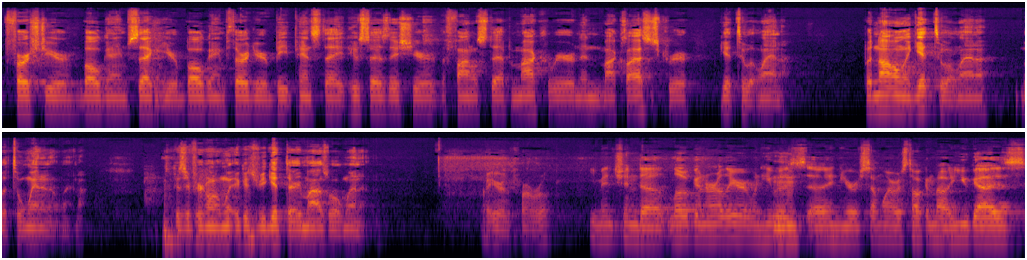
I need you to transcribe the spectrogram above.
first year bowl game, second year bowl game, third year beat Penn State. Who says this year the final step in my career and then my class's career get to Atlanta? But not only get to Atlanta, but to win in Atlanta. Because if you're going to win, because if you get there, you might as well win it. Right here in the front row. You mentioned uh, Logan earlier when he was uh, in here somewhere. I was talking about you guys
